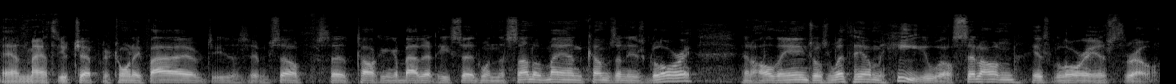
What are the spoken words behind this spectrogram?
And Matthew chapter 25, Jesus himself said, talking about it, he said, When the Son of Man comes in his glory, and all the angels with him, he will sit on his glorious throne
